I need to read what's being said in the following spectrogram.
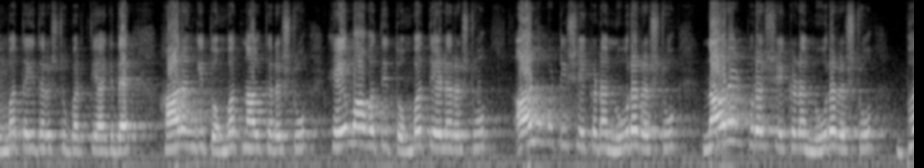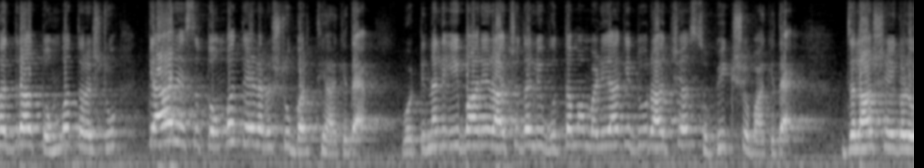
ಎಂಬತ್ತೈದರಷ್ಟು ಭರ್ತಿಯಾಗಿದೆ. ಹಾರಂಗಿ ತೊಂಬತ್ನಾಲ್ಕರಷ್ಟು, ಹೇಮಾವತಿ ತೊಂಬತ್ತೇಳರಷ್ಟು, ಆಲಮಟ್ಟಿ ಶೇಕಡ ನೂರರಷ್ಟು ನಾರಾಯಣಪುರ ಶೇಕಡ ನೂರರಷ್ಟು ಭದ್ರಾ ತೊಂಬತ್ತರಷ್ಟು, ಕ್ಯಾರೆಸ್ ತೊಂಬತ್ತೇಳರಷ್ಟು ಭರ್ತಿಯಾಗಿದೆ. ಒಟ್ಟಿನಲ್ಲಿ ಈ ಬಾರಿ ರಾಜ್ಯದಲ್ಲಿ ಉತ್ತಮ ಮಳೆಯಾಗಿದ್ದು ರಾಜ್ಯ ಸುಭಿಕ್ಷವಾಗಿದೆ. ಜಲಾಶಯಗಳು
